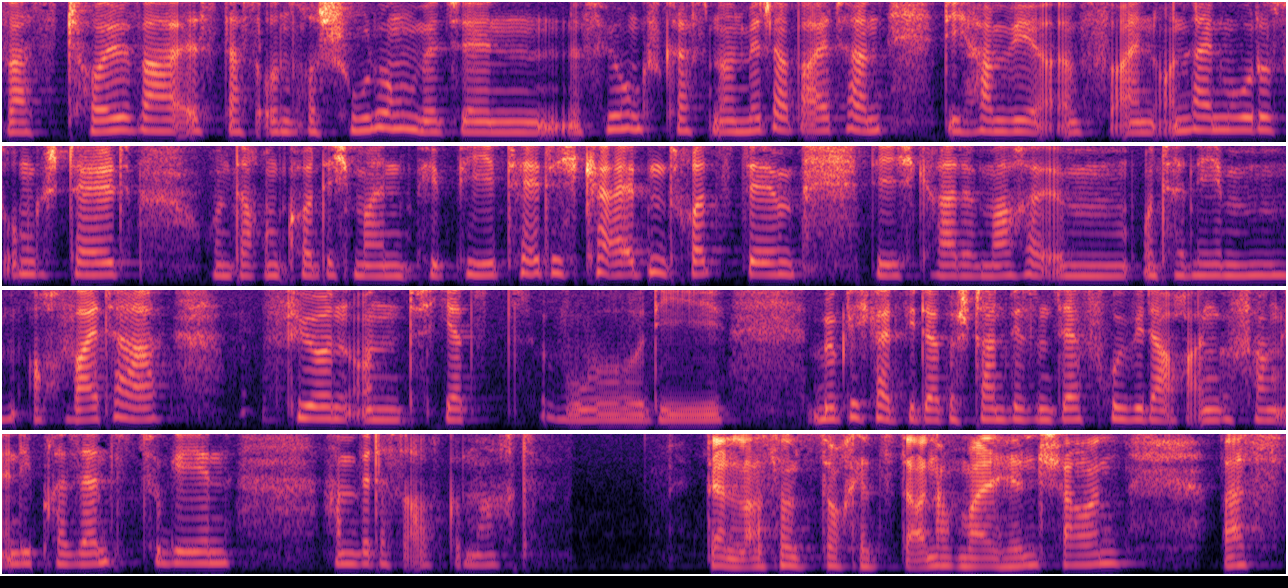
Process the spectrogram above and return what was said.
Was toll war, ist, dass unsere Schulung mit den Führungskräften und Mitarbeitern, die haben wir auf einen Online-Modus umgestellt und darum konnte ich meinen PP-Tätigkeiten trotzdem, die ich gerade mache, im Unternehmen auch weiter führen. Und jetzt, wo die Möglichkeit wieder bestand, wir sind sehr früh wieder auch angefangen, in die Präsenz zu gehen, haben wir das auch gemacht. Dann lass uns doch jetzt da nochmal hinschauen. Was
